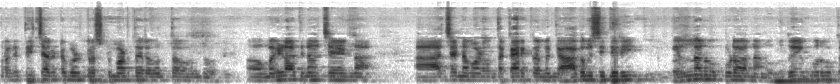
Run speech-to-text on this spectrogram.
ಪ್ರಗತಿ ಚಾರಿಟಬಲ್ ಟ್ರಸ್ಟ್ ಮಾಡ್ತಾ ಇರುವಂತ ಒಂದು ಮಹಿಳಾ ದಿನಾಚರಣೆಯನ್ನ ಆಚರಣೆ ಮಾಡುವಂತ ಕಾರ್ಯಕ್ರಮಕ್ಕೆ ಆಗಮಿಸಿದ್ದೀರಿ. ಎಲ್ಲರೂ ಕೂಡ ನಾನು ಹೃದಯಪೂರ್ವಕ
